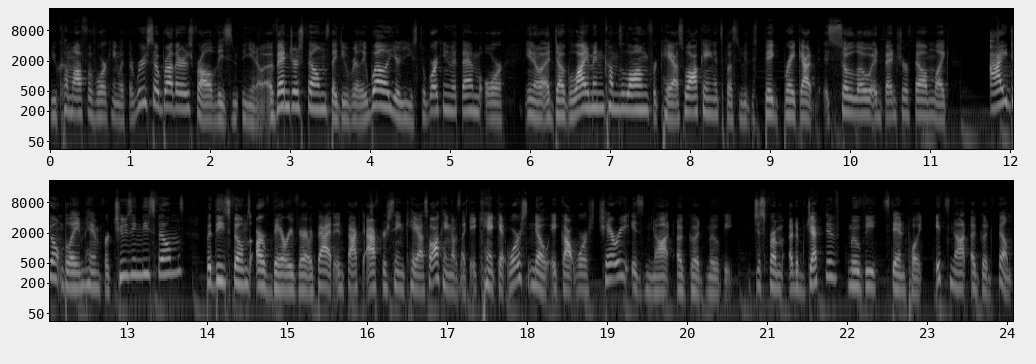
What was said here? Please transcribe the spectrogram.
You come off of working with the Russo brothers for all of these, you know, Avengers films. They do really well. You're used to working with them. Or, you know, a Doug Liman comes along for Chaos Walking. It's supposed to be this big breakout solo adventure film. Like, I don't blame him for choosing these films, but these films are very, very bad. In fact, after seeing Chaos Walking, I was like, it can't get worse. No, it got worse. Cherry is not a good movie. Just from an objective movie standpoint, it's not a good film.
